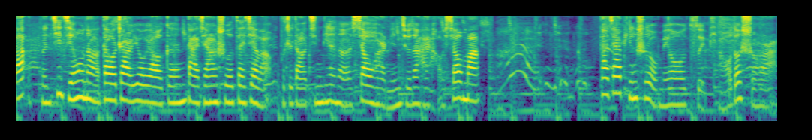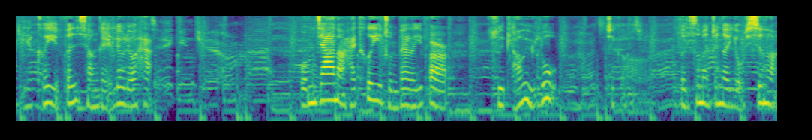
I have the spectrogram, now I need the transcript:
了本期节目呢，到这儿又要跟大家说再见了。不知道今天的笑话您觉得还好笑吗？大家平时有没有嘴瓢的时候啊？也可以分享给六六哈。我们家呢还特意准备了一份嘴瓢语录，这个粉丝们真的有心了。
